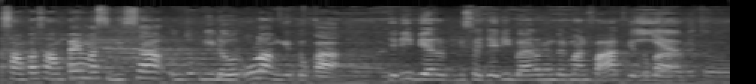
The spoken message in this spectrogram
sampah-sampah yang masih bisa untuk didaur ulang gitu kak. Jadi biar bisa jadi barang yang bermanfaat gitu iya, kak. betul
